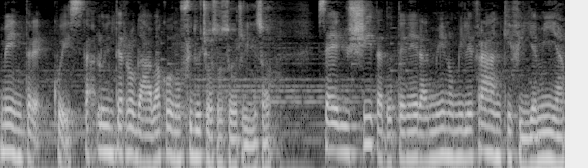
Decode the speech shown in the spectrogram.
mentre questa lo interrogava con un fiducioso sorriso. Sei riuscita ad ottenere almeno mille franchi, figlia mia?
